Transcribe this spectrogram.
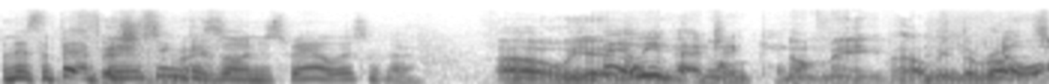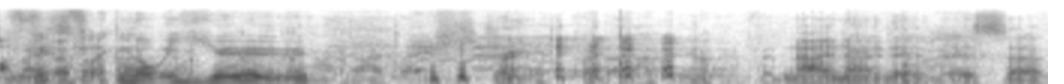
And there's a bit the of fish is boozing goes on as well, isn't there? Oh yeah, bit- a not, wee bit of drinking. Not me, but I mean the No, road's amazing. obviously not you. I, I don't drink, but uh, you know, but no, no, it's a,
